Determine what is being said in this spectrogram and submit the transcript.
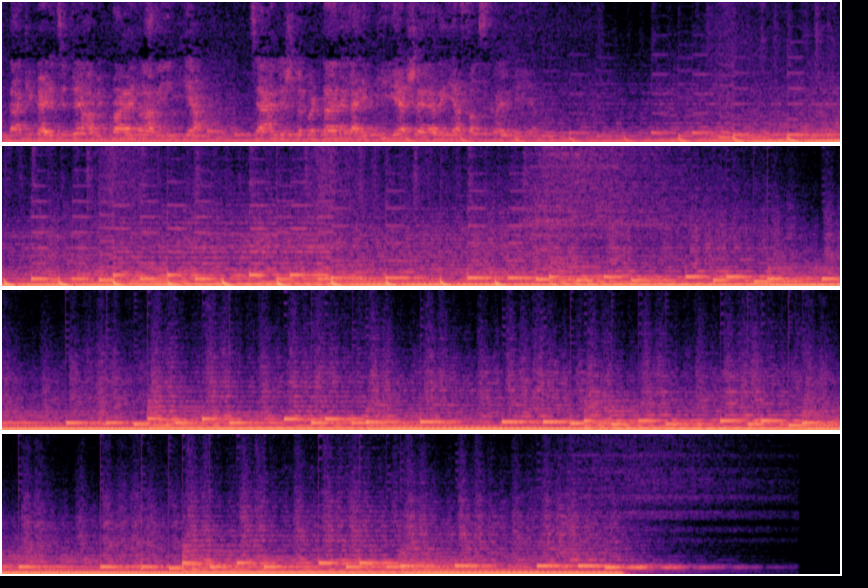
ഉണ്ടാക്കി കഴിച്ചിട്ട് അഭിപ്രായങ്ങൾ അറിയിക്കുക. ചാനൽ ഇഷ്ടപ്പെട്ടാൽ ലൈക്ക് ചെയ്യുക ഷെയർ ചെയ്യുക സബ്സ്ക്രൈബ് ചെയ്യുക.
